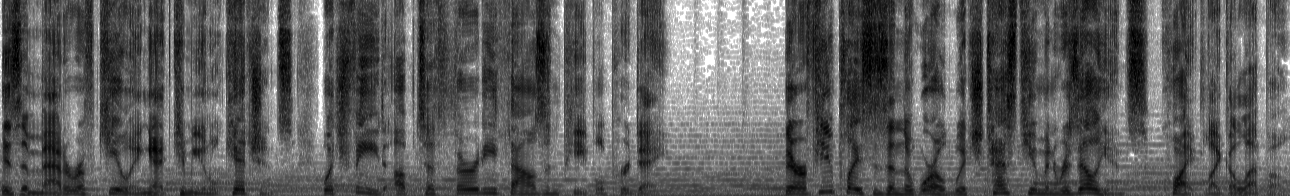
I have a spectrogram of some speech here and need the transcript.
is a matter of queuing at communal kitchens, which feed up to 30,000 people per day. There are few places in the world which test human resilience quite like Aleppo.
